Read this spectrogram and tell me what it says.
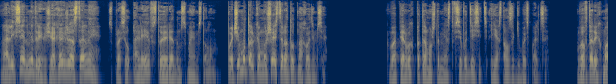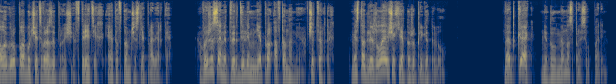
«Алексей Дмитриевич, а как же остальные?» — спросил Алеев, стоя рядом с моим столом. «Почему только мы шестеро тут находимся?» Во-первых, потому что мест всего десять, я стал загибать пальцы. Во-вторых, малую группу обучать в разы проще. В-третьих, это в том числе проверка. Вы же сами твердили мне про автономию. В-четвертых, места для желающих я тоже приготовил. «Это как?» — недоуменно спросил парень.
